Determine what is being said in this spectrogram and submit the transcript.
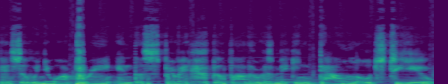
And so when you are praying in the spirit, the Father is making downloads to you.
